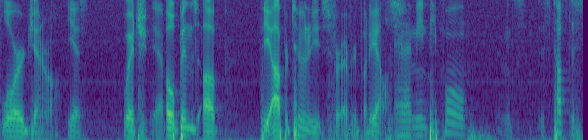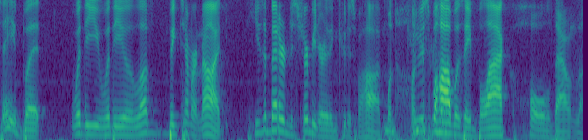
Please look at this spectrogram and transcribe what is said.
floor general. Yes, which Yep. opens up the opportunities for everybody else. and I mean, people. I mean, it's it's tough to say, but whether you whether you love Big Tim or not, he's a better distributor than Qudus Wahab. 100%. Qudus Wahab was a black hole down low,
